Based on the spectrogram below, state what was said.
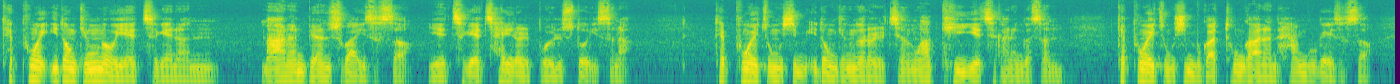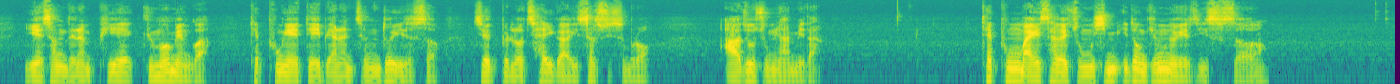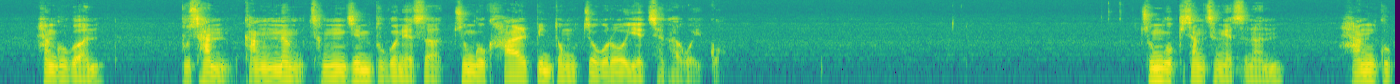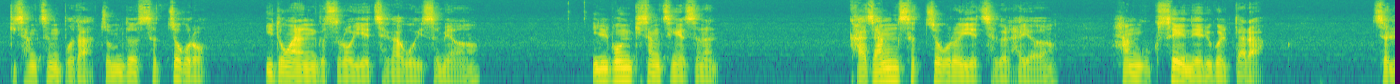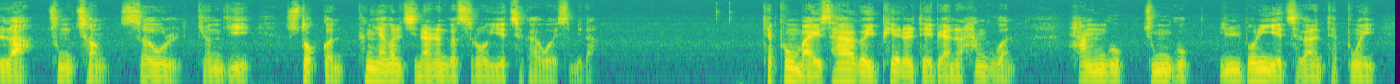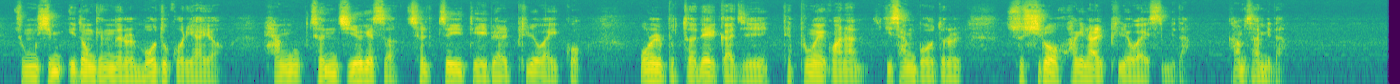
태풍의 이동 경로 예측에는 많은 변수가 있어서 예측의 차이를 보일 수도 있으나 태풍의 중심 이동 경로를 정확히 예측하는 것은 태풍의 중심부가 통과하는 한국에 있어서 예상되는 피해 규모면과 태풍에 대비하는 정도에 있어서 지역별로 차이가 있을 수 있으므로 아주 중요합니다. 태풍 마이삭의 중심 이동 경로에 있어서 한국은 부산, 강릉, 청진 부근에서 중국 하얼빈 동쪽으로 예측하고 있고 중국 기상청에서는 한국 기상청보다 좀 더 서쪽으로 이동하는 것으로 예측하고 있으며 일본 기상청에서는 가장 서쪽으로 예측을 하여 한국 새 내륙을 따라 전라, 충청, 서울, 경기, 수도권, 평양을 지나는 것으로 예측하고 있습니다. 태풍 마이삭의 피해를 대비하는 한국은 한국, 중국, 일본이 예측하는 태풍의 중심 이동 경로를 모두 고려하여 한국 전 지역에서 철저히 대비할 필요가 있고 오늘부터 내일까지 태풍에 관한 기상 보도를 수시로 확인할 필요가 있습니다. 감사합니다.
